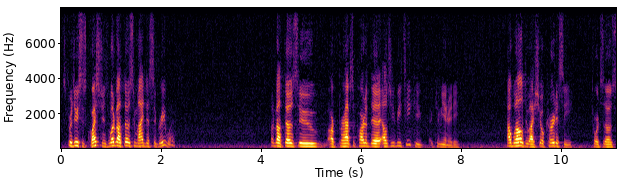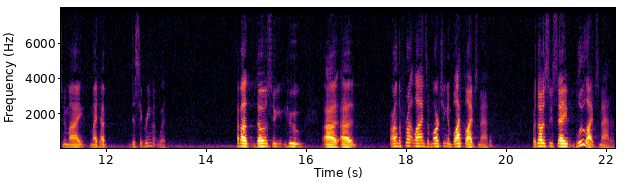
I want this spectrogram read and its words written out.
This produces questions. What about those whom I disagree with? What about those who are perhaps a part of the LGBT community? How well do I show courtesy towards those whom I might have disagreement with? How about those who, who uh, uh, are on the front lines of marching in Black Lives Matter? Or those who say Blue Lives Matter?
